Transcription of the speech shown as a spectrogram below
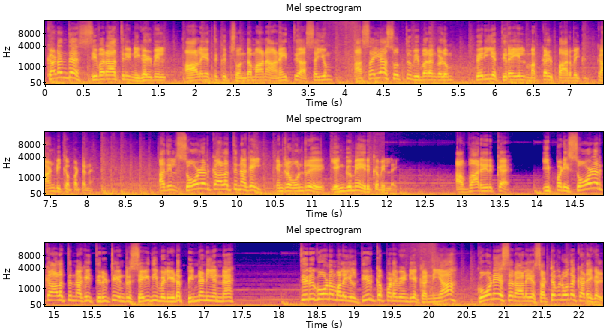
கடந்த சிவராத்திரி நிகழ்வில் ஆலயத்துக்கு சொந்தமான அனைத்து அசையும் அசையா சொத்து விவரங்களும் பெரிய திரையில் மக்கள் பார்வைக்கு காண்பிக்கப்பட்டன. அதில் சோழர் காலத்து நகை என்ற ஒன்று எங்குமே இருக்கவில்லை. அவ்வாறு இருக்க இப்படி சோழர் காலத்து நகை திருட்டு என்று செய்தி வெளியிட பின்னணி என்ன? திருகோணமலையில் தீர்க்கப்பட வேண்டிய கன்னியா கோணேசர் ஆலய சட்டவிரோத கடைகள்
